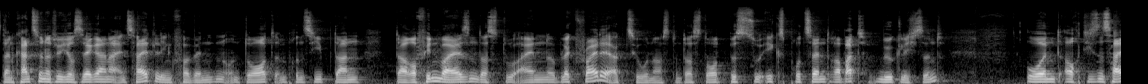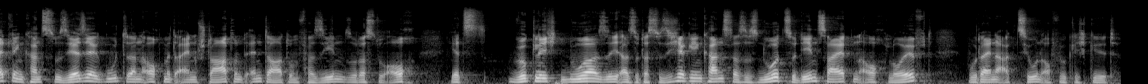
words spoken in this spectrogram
dann kannst du natürlich auch sehr gerne einen Sitelink verwenden und dort im Prinzip dann darauf hinweisen, dass du eine Black Friday Aktion hast und dass dort bis zu x Prozent Rabatt möglich sind. Und auch diesen Sitelink kannst du sehr, sehr gut dann auch mit einem Start- und Enddatum versehen, sodass du auch jetzt wirklich nur, also dass du sicher gehen kannst, dass es nur zu den Zeiten auch läuft, wo deine Aktion auch wirklich gilt.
